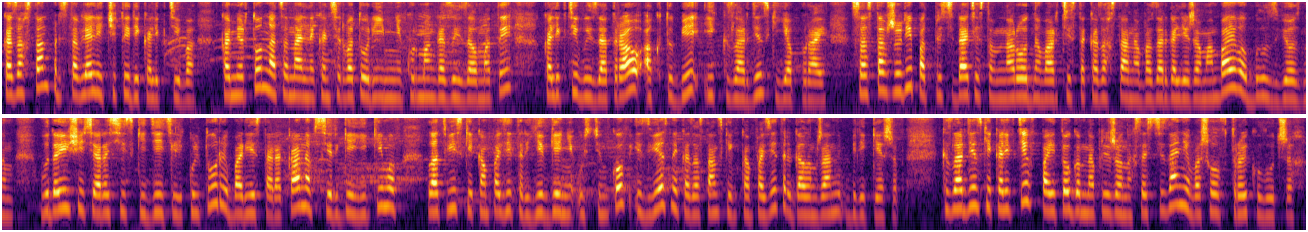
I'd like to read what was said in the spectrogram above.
Казахстан представляли четыре коллектива. Камертон Национальной консерватории имени Курмангазы из Алматы, коллективы из Атрау, Актубе и Казлардинский Япурай. Состав жюри под председательством народного артиста Казахстана Базаргали Жаманбаева был звездным. Выдающийся российский деятель культуры Борис Тараканов, Сергей Якимов, латвийский композитор Евгений Устенков, известный казахстанский композитор Галымжан Берекешев. Казлардинский коллектив по итогам напряженных состязаний вошел в тройку лучших.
